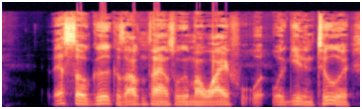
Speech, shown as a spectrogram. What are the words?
That's so good because oftentimes when my wife w- would get into it,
